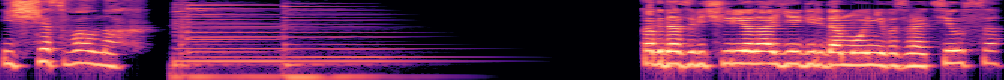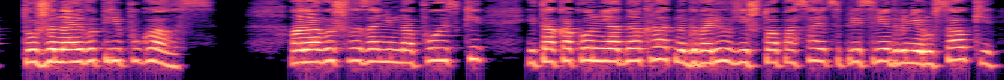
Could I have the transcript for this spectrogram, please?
исчез в волнах. Когда завечерело, а егерь домой не возвратился, то жена его перепугалась. Она вышла за ним на поиски, и так как он неоднократно говорил ей, что опасается преследования русалки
